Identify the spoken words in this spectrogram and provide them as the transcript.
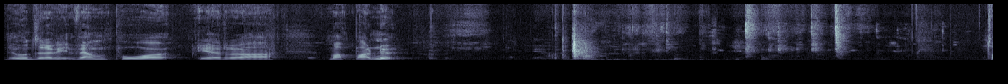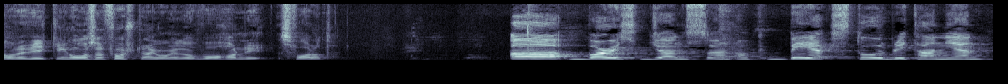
Det undrar vi. Vänd på era mappar nu. Tar vi Vikingåsen först den här gången då. Vad har ni svarat? A. Boris Johnson och B. Storbritannien.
